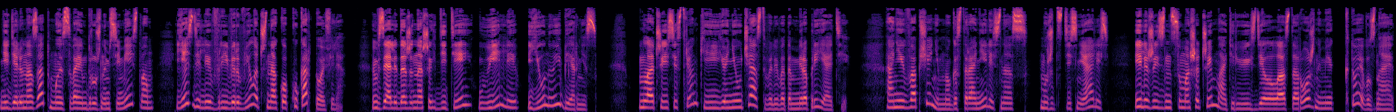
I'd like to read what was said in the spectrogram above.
Неделю назад мы своим дружным семейством ездили в Ривер-Вилледж на копку картофеля. Взяли даже наших детей, Уилли, Юну и Бернис. Младшие сестренки ее не участвовали в этом мероприятии. Они вообще немного сторонились нас, может, стеснялись, или жизнь с сумасшедшей матерью их сделала осторожными, кто его знает.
